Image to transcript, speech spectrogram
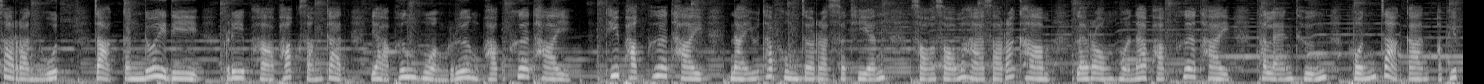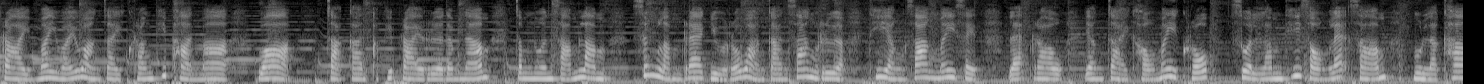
สรันวุฒิจากกันด้วยดี รีบหาพักสังกัด อย่าเพิ่งห่วงเรื่องพักเพื่อไทย ที่พักเพื่อไทย นายุทธพงศ์จรัสเสถียรสสมหาสารคาม และรองหัวหน้าพักเพื่อไทยแถลงถึงผลจากการอภิปรายไม่ไว้วางใจครั้งที่ผ่านมาว่า จากการอภิปรายเรือดำน้ำจำนวนสามลำ ซึ่งลำแรกอยู่ระหว่างการสร้างเรือที่ยังสร้างไม่เสร็จ และเรายังจ่ายเขาไม่ครบ ส่วนลำที่ 2 และ 3 มูลค่า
